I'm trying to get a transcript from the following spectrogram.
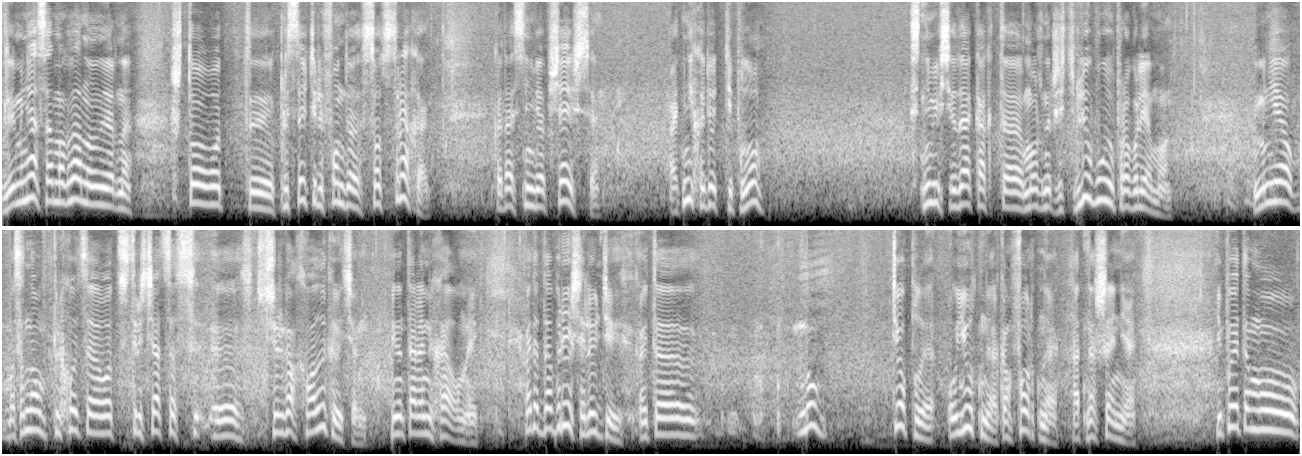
Для меня самое главное, наверное, что вот э, представители фонда соцстраха, когда с ними общаешься, от них идет тепло, с ними всегда как-то можно решить любую проблему. Мне в основном приходится вот встречаться с, э, с Сергеем Хвалыковичем и Натальей Михайловной. Это добрейшие люди, это ну, теплые, уютные, комфортные отношения. И поэтому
